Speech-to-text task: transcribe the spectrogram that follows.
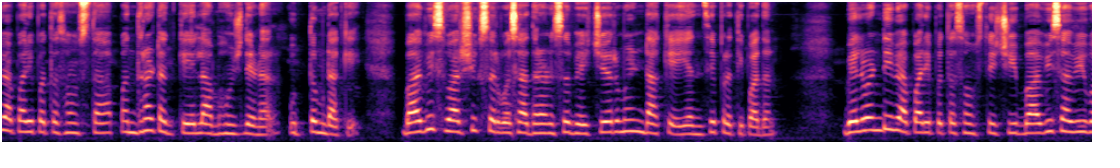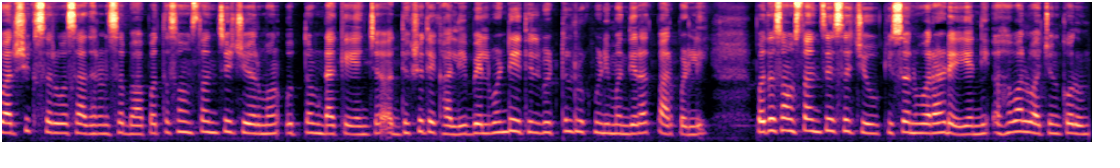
व्यापारी पतसंस्था पंधरा टक्के लाभांश देणार उत्तम डाके. बावीस वार्षिक सर्वसाधारण सभेत चेअरमन डाके यांचे प्रतिपादन. बेलवंडी व्यापारी पतसंस्थेची बावीसावी वार्षिक सर्वसाधारण सभा पतसंस्थांचे चेअरमन उत्तम डाके यांच्या अध्यक्षतेखाली बेलवंडी येथील विठ्ठल रुक्मिणी मंदिरात पार पडली. पतसंस्थांचे सचिव किसन वराडे यांनी अहवाल वाचन करून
